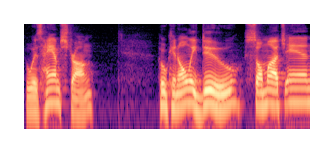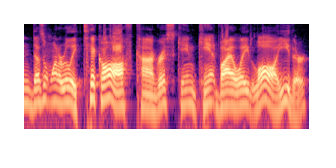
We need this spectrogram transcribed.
who is hamstrung, who can only do so much and doesn't want to really tick off Congress, can, can't violate law either.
